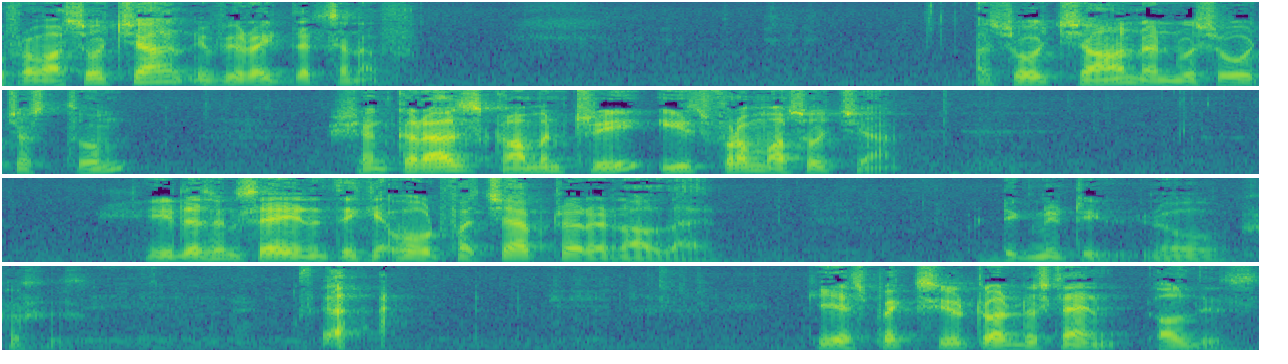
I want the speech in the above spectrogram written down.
from Asochan, if you write, that's enough. Asochan Anvasocastvam. Shankara's commentary is from Asochan. He doesn't say anything about first chapter and all that. Dignity, you know. he expects you to understand all this.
